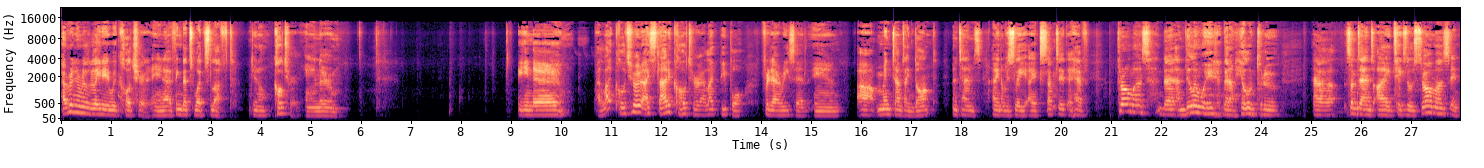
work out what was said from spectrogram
everything related with culture, and I think that's what's left. You know, culture and. Um, and uh, I like culture. I study culture. I like people for that reason. And uh, many times I don't. Many times, I mean, obviously, I accept it. I have traumas that I'm dealing with, that I'm healing through. Uh, sometimes I take those traumas and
